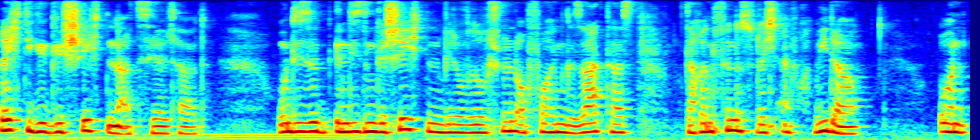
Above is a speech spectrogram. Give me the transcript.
richtige Geschichten erzählt hat. Und diese, in diesen Geschichten, wie du so schön auch vorhin gesagt hast, darin findest du dich einfach wieder. Und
